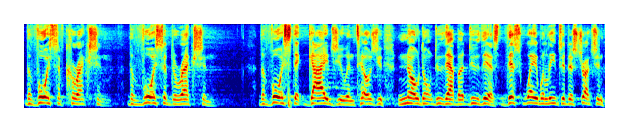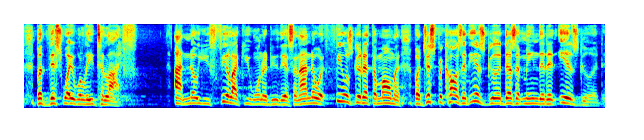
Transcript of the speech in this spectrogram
the voice of correction, the voice of direction the voice that guides you and tells you, no, don't do that, but do this. This way will lead to destruction, but this way will lead to life. I know you feel like you want to do this, and I know it feels good at the moment, but just because it is good doesn't mean that it is good,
